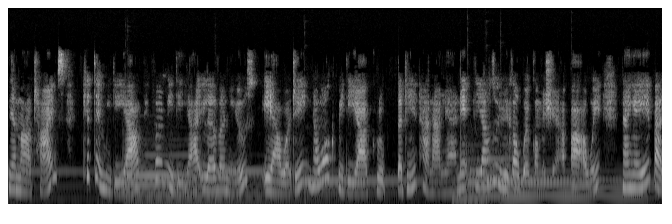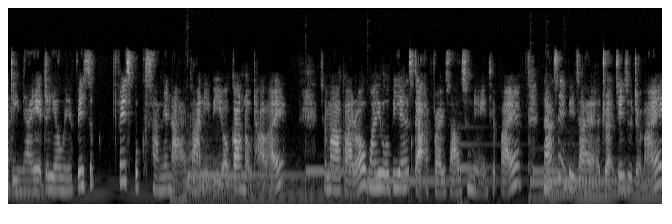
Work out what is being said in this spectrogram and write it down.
Myanmar Times ခေတ်သစ်မီဒီယာ People Media 11 News Ayawadi Network Media Group သတင်းဌာနများနဲ့ပြည်ထောင်စုရွေးကောက်ပွဲကော်မရှင်အပါအဝင်နိုင်ငံရေးပါတီများရဲ့တရားဝင် Facebook Facebook စာမျက်နှာကနေပြီးတော့ကောက်နှုတ်ထားပါတယ်။ ကျွန်မကတော့ YOBS က advisor ဆုနေဖြစ်ပါတယ်။နားဆင်ပေးကြတဲ့အတွက်ကျေးဇူးတင်ပါတယ်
